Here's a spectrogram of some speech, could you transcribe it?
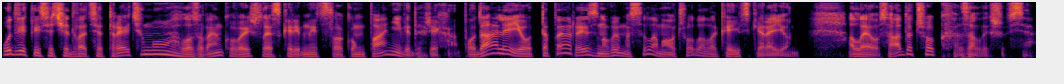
У 2023-му Лозовенко вийшла з керівництва компанії від гріха подалі, і от тепер із новими силами очолила Київський район. Але осадочок залишився.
